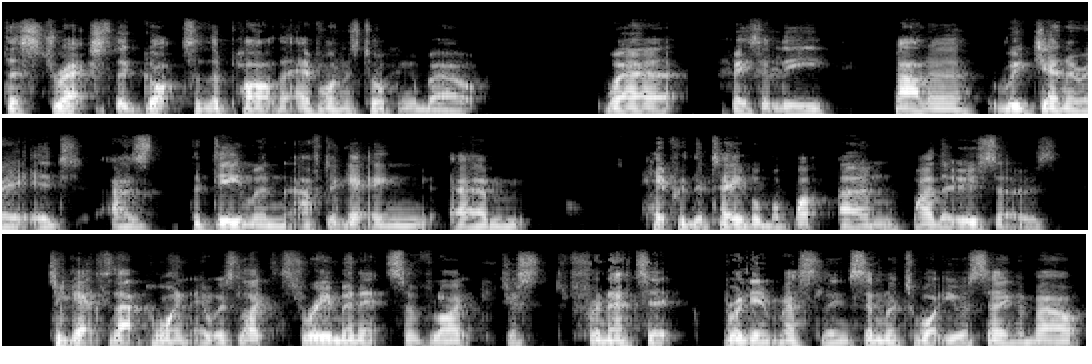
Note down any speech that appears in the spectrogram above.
The stretch that got to the part that everyone's talking about, where basically Balor regenerated as the demon after getting um, hit through the table by, um, by the Usos. To get to that point, it was like three minutes of like just frenetic, brilliant wrestling, similar to what you were saying about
